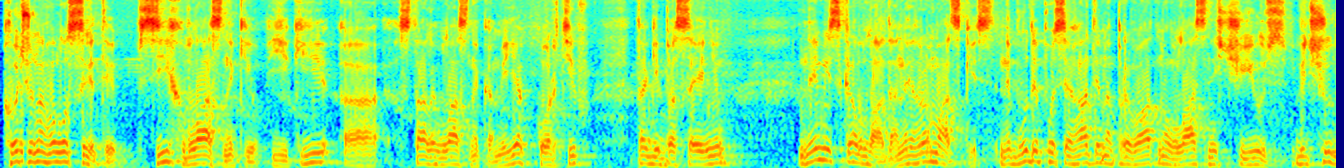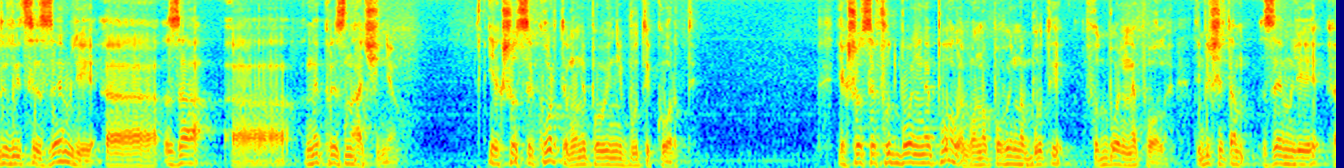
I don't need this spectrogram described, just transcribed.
Хочу наголосити всіх власників, які е, стали власниками як кортів, так і басейнів. Не міська влада, не громадськість не буде посягати на приватну власність чиюсь. Відчудили ці землі е, за е, непризначенням. Якщо це корти, вони повинні бути корти. Якщо це футбольне поле, воно повинно бути футбольне поле. Тим більше там землі е,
